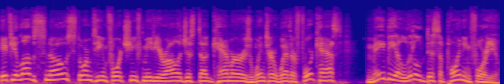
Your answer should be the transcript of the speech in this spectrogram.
If you love snow, Storm Team 4 Chief Meteorologist Doug Kammerer's winter weather forecast may be a little disappointing for you.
